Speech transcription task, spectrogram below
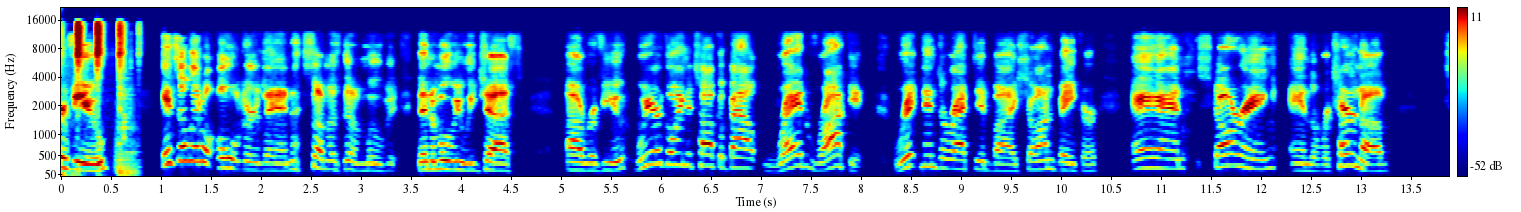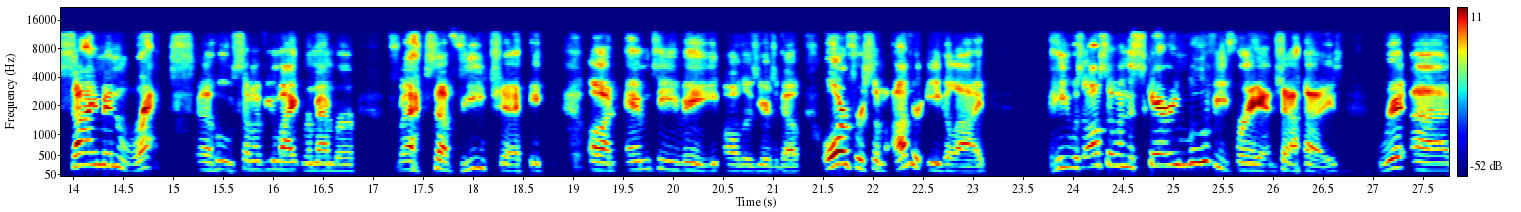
review, it's a little older than some of the movie than the movie we just uh, reviewed. We're going to talk about Red Rocket, written and directed by Sean Baker and starring and the return of Simon Rex, uh, who some of you might remember as a VJ on MTV all those years ago, or for some other eagle eyed. He was also in the Scary Movie franchise. Uh,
